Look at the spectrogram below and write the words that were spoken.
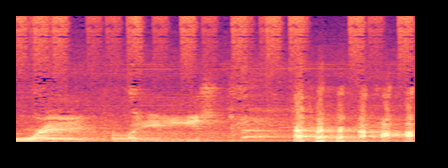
Way, please.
